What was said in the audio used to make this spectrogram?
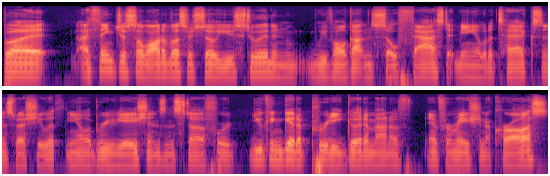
But I think just a lot of us are so used to it and we've all gotten so fast at being able to text and especially with, you know, abbreviations and stuff where you can get a pretty good amount of information across,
